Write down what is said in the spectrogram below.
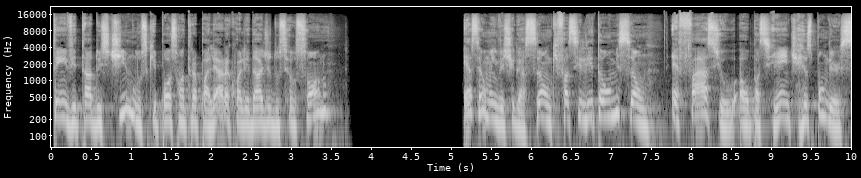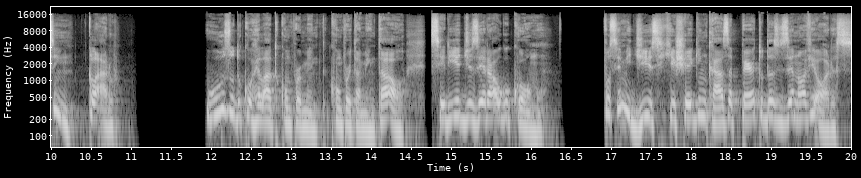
Tem evitado estímulos que possam atrapalhar a qualidade do seu sono? Essa é uma investigação que facilita a omissão. É fácil ao paciente responder sim, claro. O uso do correlato comportamental seria dizer algo como: Você me disse que chega em casa perto das 19 horas.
